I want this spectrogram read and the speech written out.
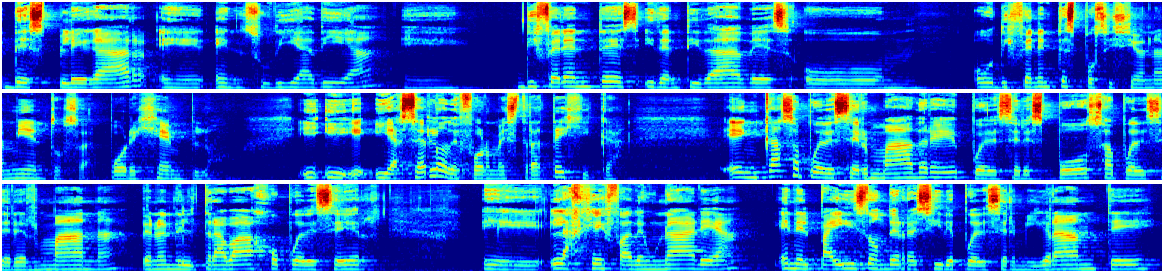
desplegar eh, en su día a día eh, diferentes identidades o, diferentes posicionamientos, por ejemplo, y, hacerlo de forma estratégica. En casa puede ser madre, puede ser esposa, puede ser hermana, pero en el trabajo puede ser eh, la jefa de un área, en el país donde reside puede ser migrante,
